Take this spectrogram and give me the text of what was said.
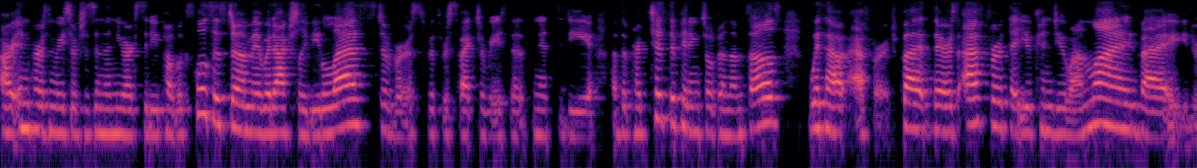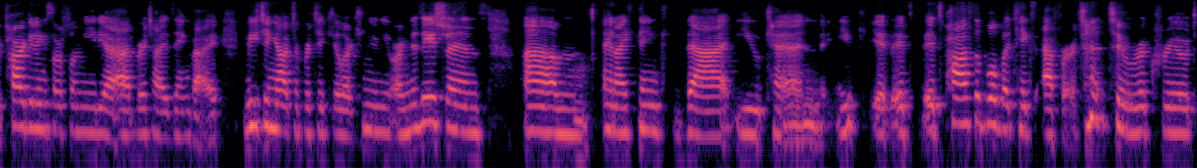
our in-person research is in the New York City public school system, it would actually be less diverse with respect to race and ethnicity of the participating children themselves without effort. But there's effort that you can do online by targeting social media advertising, by reaching out to particular community organizations, um, and I think that you can, you, it, it's, it's possible, but takes effort to recruit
